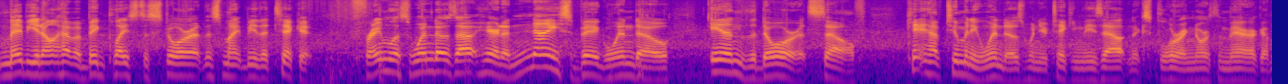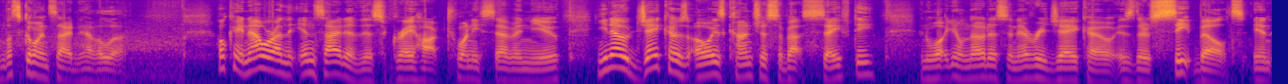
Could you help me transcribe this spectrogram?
maybe you don't have a big place to store it, this might be the ticket. Frameless windows out here and a nice big window in the door itself. Can't have too many windows when you're taking these out and exploring North America. Let's go inside and have a look. Okay, now we're on the inside of this Greyhawk 27U. You know, Jayco's always conscious about safety, and what you'll notice in every Jayco is there's seat belts in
